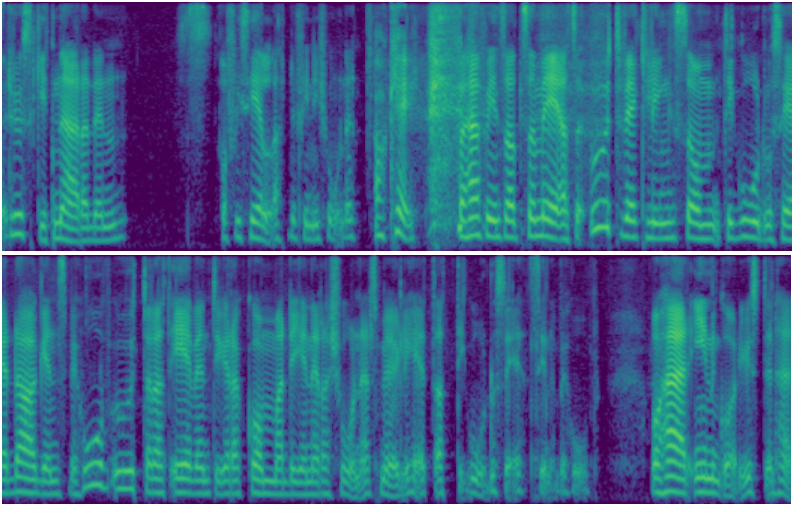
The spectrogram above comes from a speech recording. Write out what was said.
ruskigt nära den officiella definitionen. Okej. För här finns alltså med alltså utveckling som tillgodoser dagens behov utan att äventyra kommande generationers möjlighet att tillgodose sina behov. Och här ingår just den här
